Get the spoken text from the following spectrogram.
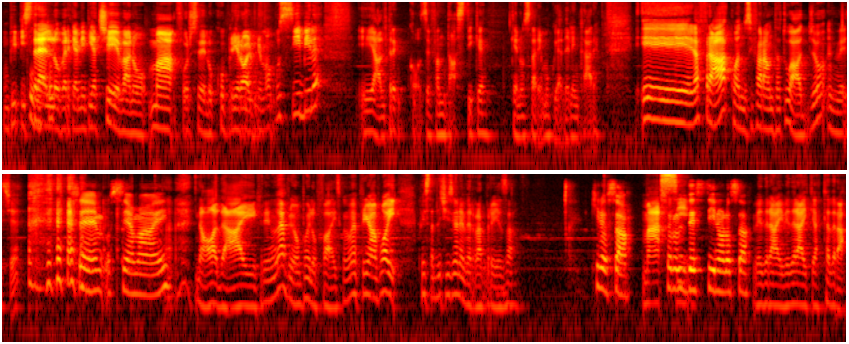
Un pipistrello Punto. perché mi piacevano, ma forse lo coprirò il prima possibile. E altre cose fantastiche che non staremo qui ad elencare. E la Fra, quando si farà un tatuaggio, invece... Se sia mai. No, dai, secondo me prima o poi lo fai. Secondo me prima o poi questa decisione verrà presa. Chi lo sa? Ma Solo sì, il destino lo sa. vedrai, vedrai che accadrà.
